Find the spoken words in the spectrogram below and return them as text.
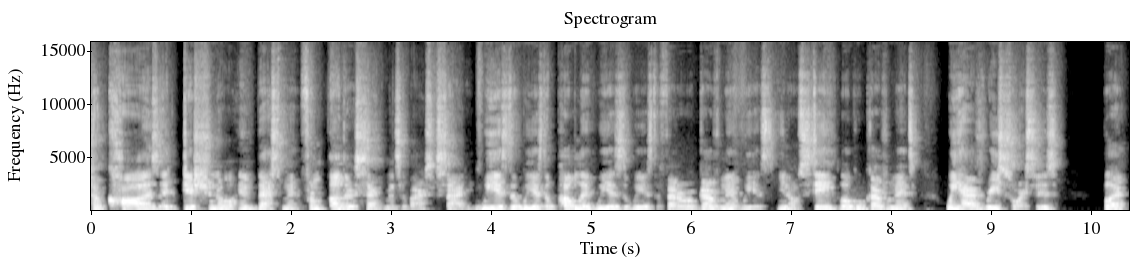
to cause additional investment from other segments of our society. We as the we as the public, we as the we as the federal government, we as you know state, local governments, we have resources, but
